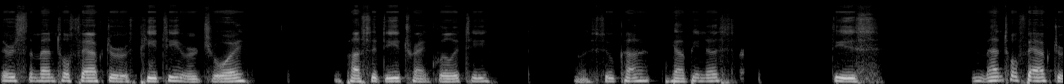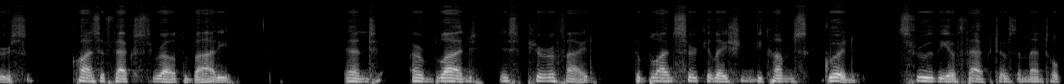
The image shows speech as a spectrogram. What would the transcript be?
there's the mental factor of piti or joy, passaddhi, tranquility, uh, sukha, happiness. These mental factors cause effects throughout the body. And our blood is purified The blood circulation becomes good through the effect of the mental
